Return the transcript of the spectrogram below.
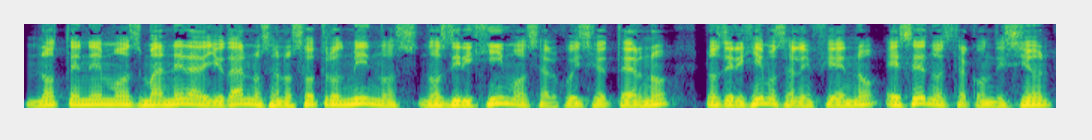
No tenemos manera de ayudarnos a nosotros mismos. Nos dirigimos al juicio eterno, nos dirigimos al infierno, esa es nuestra condición,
